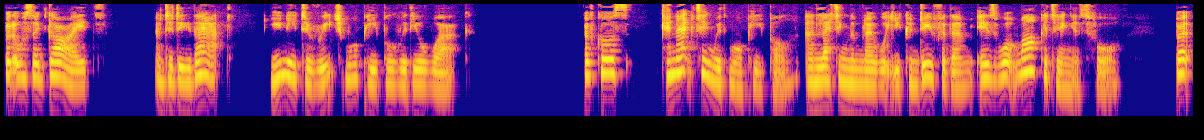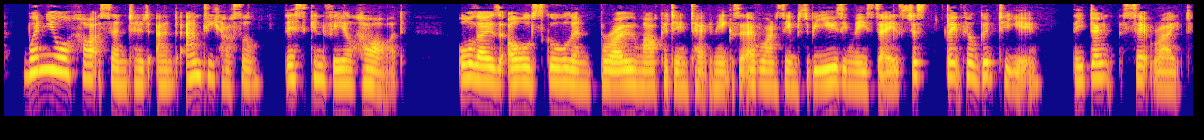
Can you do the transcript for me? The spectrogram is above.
but also guides. And to do that, you need to reach more people with your work. Of course, Connecting with more people and letting them know what you can do for them is what marketing is for. But when you're heart centered and anti hustle, this can feel hard. All those old school and bro marketing techniques that everyone seems to be using these days just don't feel good to you. They don't sit right.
